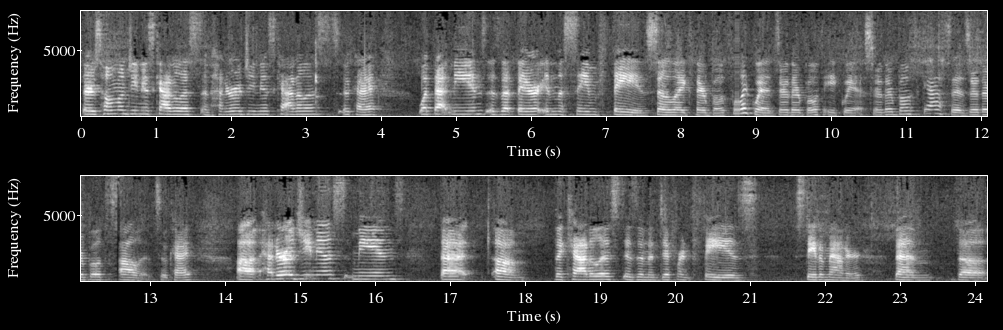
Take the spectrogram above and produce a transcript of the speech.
there's homogeneous catalysts and heterogeneous catalysts. Okay. What that means is that they're in the same phase. So, like, they're both liquids, or they're both aqueous, or they're both gases, or they're both solids. Okay. Uh, heterogeneous means that um, the catalyst is in a different phase, state of matter, than the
